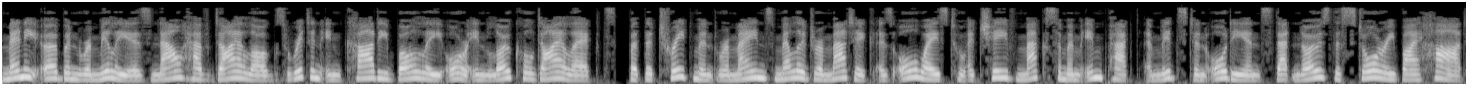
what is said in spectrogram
Many urban Ramlilas now have dialogues written in Khadi Boli or in local dialects, but the treatment remains melodramatic as always to achieve maximum impact amidst an audience that knows the story by heart,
